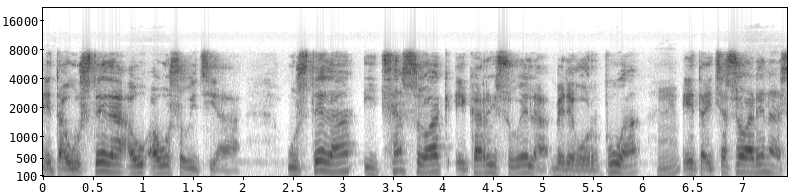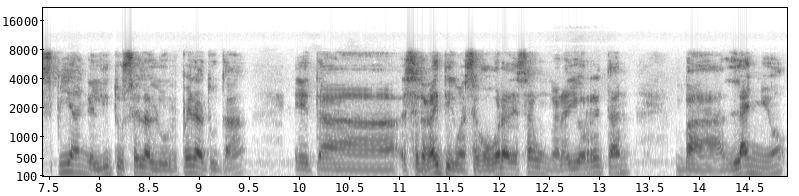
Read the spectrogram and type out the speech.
Eta uste da, hau, hau oso bitxia da uste da itsasoak ekarri zuela bere gorpua hmm? eta itsasoaren azpian gelditu zela lurperatuta eta zergaitik ba gogora dezagun garai horretan ba laino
